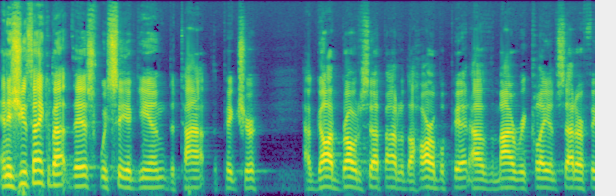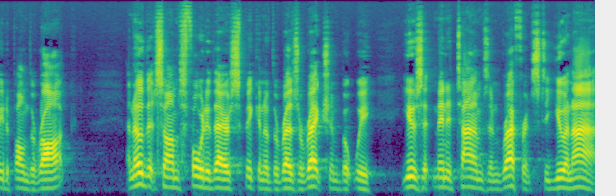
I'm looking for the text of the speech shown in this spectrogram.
And as you think about this, we see again the type, the picture how God brought us up out of the horrible pit, out of the miry clay, and set our feet upon the rock. I know that Psalms 40 there is speaking of the resurrection, but we use it many times in reference to you and I,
